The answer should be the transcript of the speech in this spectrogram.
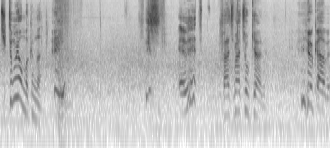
çıktı mı yoğun bakımdan? Evet. Felçmen çok yani. Yok abi.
